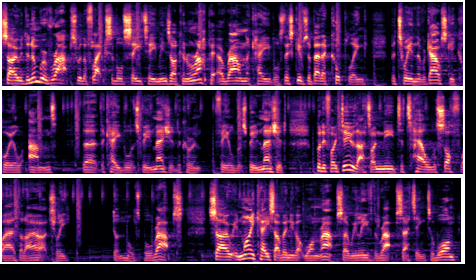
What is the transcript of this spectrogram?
so the number of wraps with a flexible CT means I can wrap it around the cables. This gives a better coupling between the Rogowski coil and the, the cable that's being measured, the current field that's being measured. But if I do that, I need to tell the software that I actually done multiple wraps. So in my case, I've only got one wrap, so we leave the wrap setting to one.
